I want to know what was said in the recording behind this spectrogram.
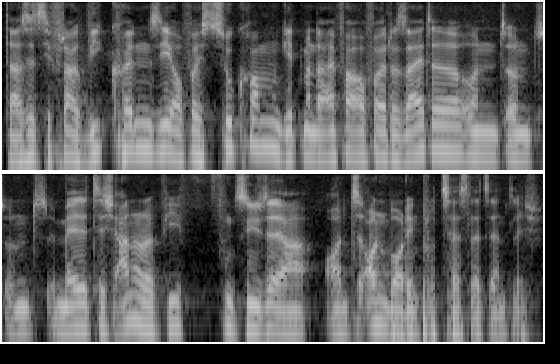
da ist jetzt die Frage, wie können sie auf euch zukommen? Geht man da einfach auf eure Seite und, und, und meldet sich an oder wie funktioniert der Onboarding-Prozess letztendlich?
